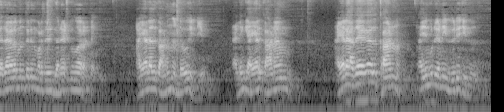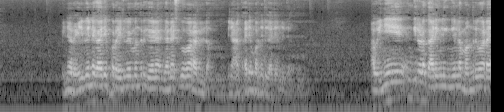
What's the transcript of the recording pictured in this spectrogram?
ഗതാഗത മന്ത്രി എന്ന് പറഞ്ഞത് ഗണേഷ് കുമാറുണ്ട്. അയാൾ അത് കാണുന്നുണ്ടോ ഇല്ലയോ? അല്ലെങ്കിൽ അയാൾ കാണാൻ അയാൾ അദ്ദേഹം അത് കാണണം. അതിനും കൂടിയാണ് ഈ വീഡിയോ ചെയ്യുന്നത്. പിന്നെ റെയിൽവേന്റെ കാര്യം ഇപ്പോൾ റെയിൽവേ മന്ത്രി ഗണേഷ് കുമാർ അല്ലല്ലോ. പിന്നെ ആ കാര്യം പറഞ്ഞിട്ട് കാര്യമൊന്നുമില്ല. അപ്പോൾ ഇനിയെങ്കിലുള്ള കാര്യങ്ങൾ ഇങ്ങനെയുള്ള മന്ത്രിമാരുടെ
